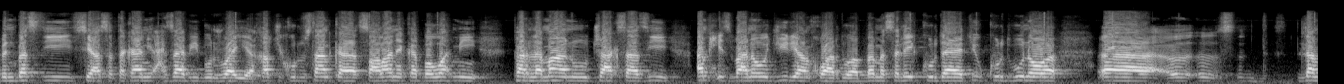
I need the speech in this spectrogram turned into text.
بنبستی سیاستەکانی عذابی بورژواییە خەڵکی کوردستان کە ساڵانێکە بە وەهمی پەرلەمان و چاکسازی ئەم حیزبانەوە گیریان خواردووە بە مەسلەی کوردایەتی و کوردبوونەوە لەم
